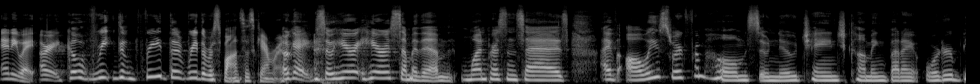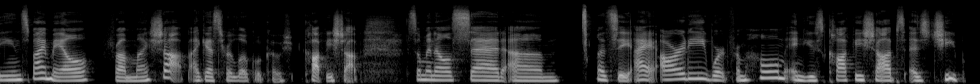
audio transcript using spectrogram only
Anyway, all right, go read the, read the read the responses, Cameron. Okay, so here here are some of them. One person says, "I've always worked from home, so no change coming, but I order beans by mail from my shop. I guess her local co- coffee shop." Someone else said, um, Let's see. I already work from home and use coffee shops as cheap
